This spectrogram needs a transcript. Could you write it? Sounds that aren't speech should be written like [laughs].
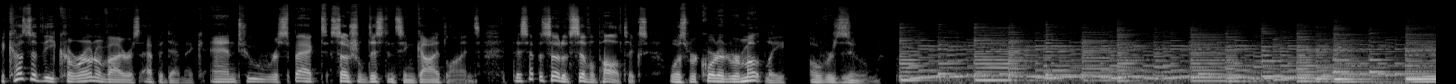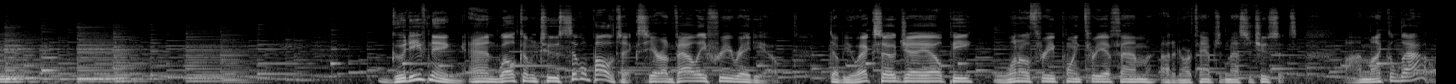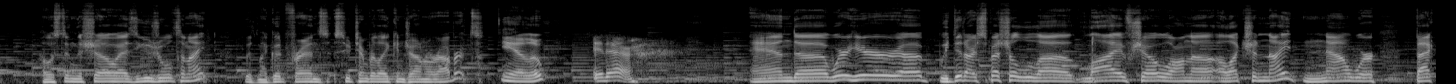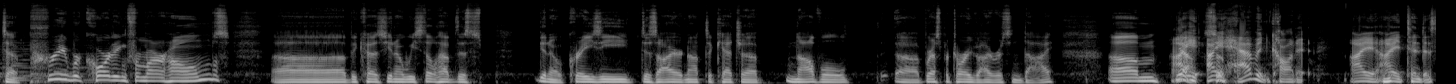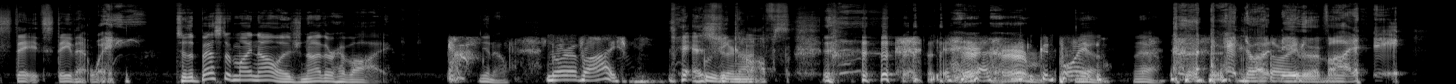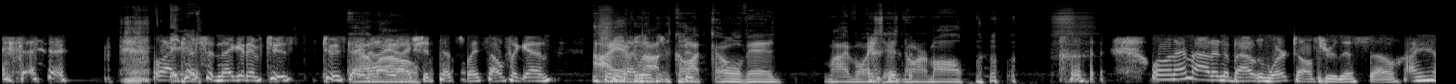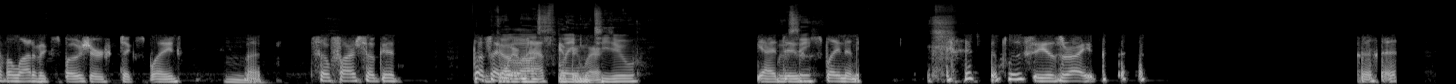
Because of the coronavirus epidemic and to respect social distancing guidelines, this episode of Civil Politics was recorded remotely over Zoom. Good evening, and welcome to Civil Politics here on Valley Free Radio, WXOJLP 103.3 FM out of Northampton, Massachusetts. I'm Michael Dow, hosting the show as usual tonight with my good friends Sue Timberlake and John Roberts. Yeah, hello. Hey there. And uh, we're here. Uh, we did our special uh, live show on uh, election night, and now we're back to pre recording from our homes uh, because, you know, we still have this, you know, crazy desire not to catch a novel uh, respiratory virus and die. Um, yeah, I, I haven't caught it. I, I tend to stay stay that way. [laughs] to the best of my knowledge, neither have I. You know, [laughs] Nor have I. As she it or not. coughs. [laughs] Yeah, [laughs] good point. yeah, yeah. no, neither have I. well, I tested negative Tues- Tuesday night. I should test myself again. I have Since not was- caught COVID. My voice is normal. Well, and I'm out and about and worked all through this, so I have a lot of exposure to explain. Hmm. But so far, so good. Plus, You've I got wear a a mask explaining everywhere. to you. yeah, I Lucy. do. Explaining. [laughs] Lucy is right.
